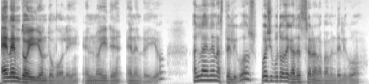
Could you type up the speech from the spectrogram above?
δεν είναι το ίδιο το βόλεϊ, εννοείται, δεν είναι το ίδιο. Αλλά είναι ένας τελικός που έχει που το 14 να πάμε τελικό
